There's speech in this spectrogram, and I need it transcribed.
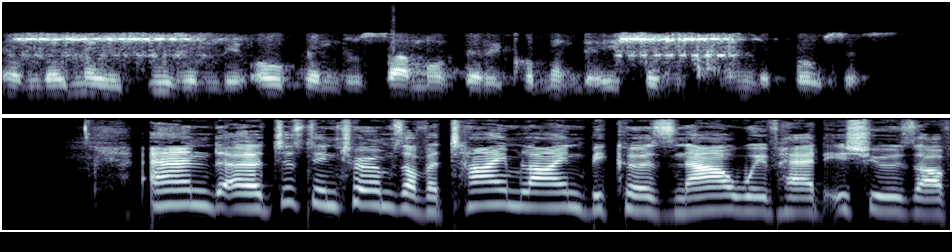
and they may even be open to some of the recommendations in the process. And uh, just in terms of a timeline, because now we've had issues of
